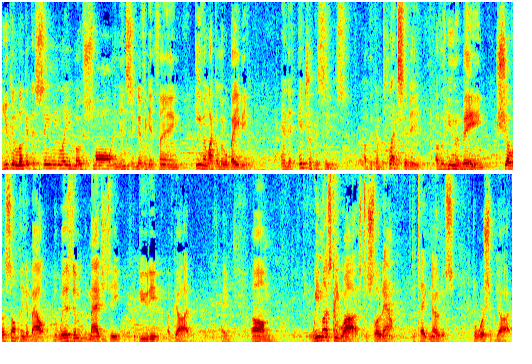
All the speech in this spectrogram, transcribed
you can look at the seemingly most small and insignificant thing, even like a little baby, and the intricacies of the complexity of a human being show us something about the wisdom, the majesty, the beauty of God. Okay? Um, we must be wise to slow down, to take notice, to worship God.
